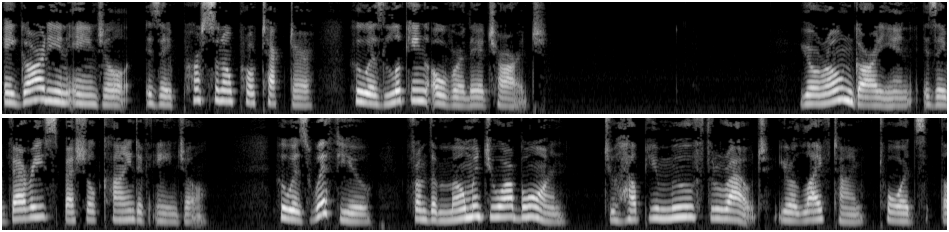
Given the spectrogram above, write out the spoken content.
A guardian angel is a personal protector who is looking over their charge. Your own guardian is a very special kind of angel who is with you from the moment you are born to help you move throughout your lifetime towards the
